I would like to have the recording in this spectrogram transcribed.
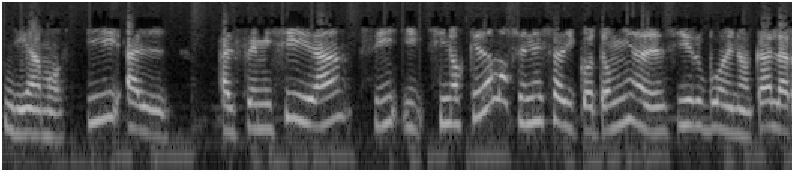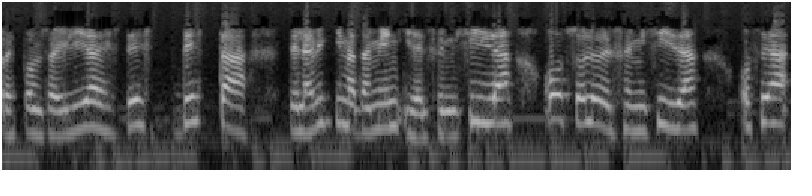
digamos, y al al femicida, ¿sí? Y si nos quedamos en esa dicotomía de decir, bueno, acá la responsabilidad es de, de esta de la víctima también y del femicida o solo del femicida, o sea,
